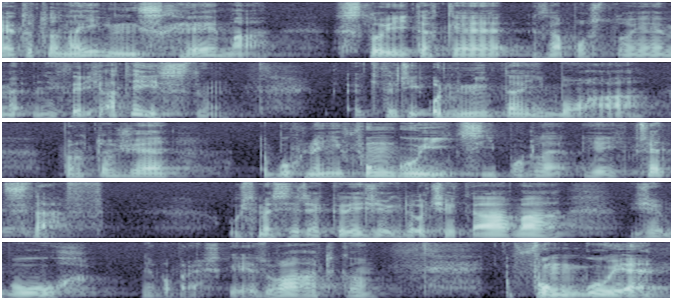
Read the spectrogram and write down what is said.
E, toto naivní schéma stojí také za postojem některých ateistů, kteří odmítají Boha, protože Bůh není fungující podle jejich představ. Už jsme si řekli, že kdo očekává, že Bůh nebo pražské jezulátko funguje,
